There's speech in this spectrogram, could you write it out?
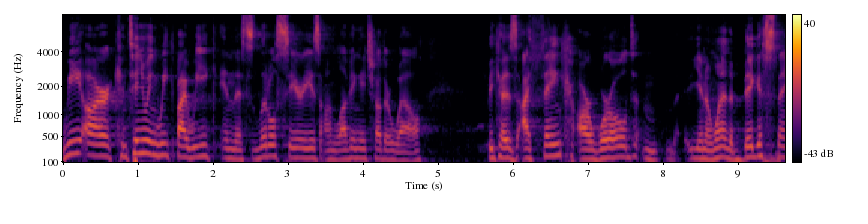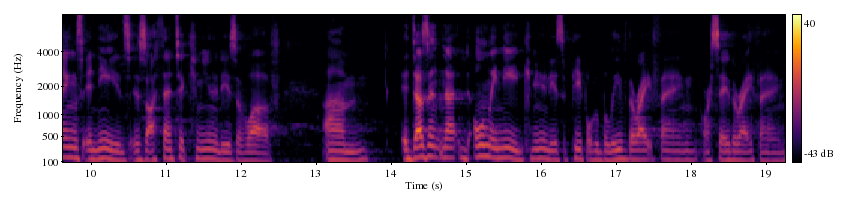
We are continuing week by week in this little series on loving each other well because I think our world, you know, one of the biggest things it needs is authentic communities of love. Um, it doesn't only need communities of people who believe the right thing or say the right thing.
